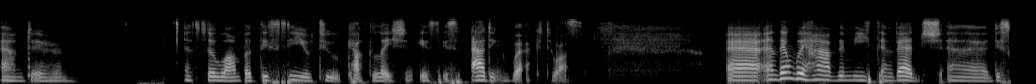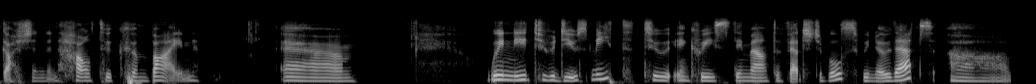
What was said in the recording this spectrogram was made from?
and and so on, but this CO2 calculation is, is adding work to us. Uh, and then we have the meat and veg uh, discussion and how to combine. Um, we need to reduce meat to increase the amount of vegetables. We know that. Uh,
